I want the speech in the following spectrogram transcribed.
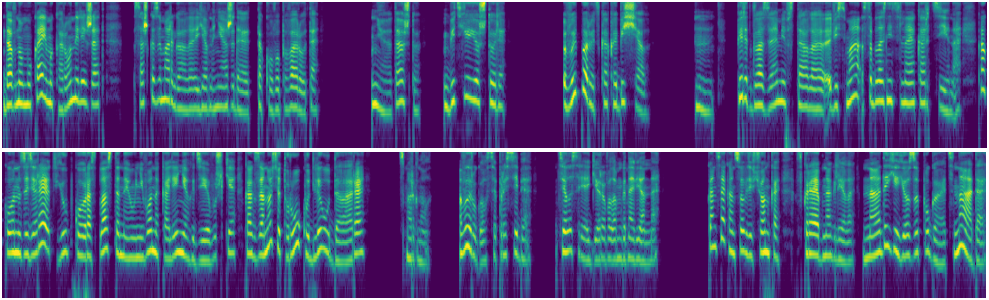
давно мука и макароны лежат. Сашка заморгала, явно не ожидая такого поворота. «Нет, а что, бить ее что ли?» Выпороть, как обещал. Хм. Перед глазами встала весьма соблазнительная картина, как он задирает юбку, распластанной у него на коленях девушки, как заносит руку для удара. Сморгнул. Выругался про себя. Тело среагировало мгновенно. В конце концов девчонка в край обнаглела. «Надо ее запугать, надо!»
